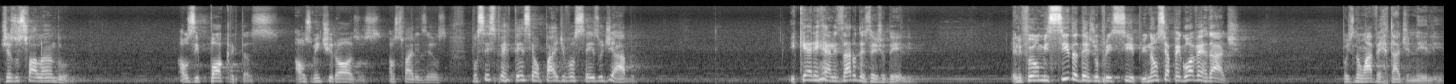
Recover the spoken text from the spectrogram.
Jesus falando aos hipócritas, aos mentirosos, aos fariseus: Vocês pertencem ao pai de vocês, o diabo, e querem realizar o desejo dele. Ele foi homicida desde o princípio e não se apegou à verdade, pois não há verdade nele.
